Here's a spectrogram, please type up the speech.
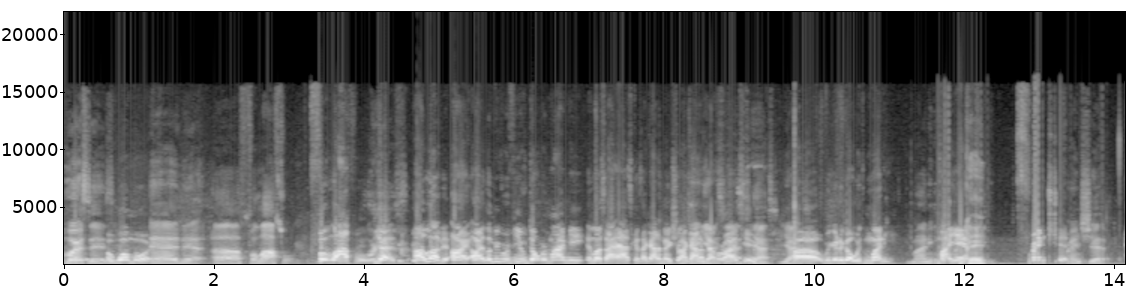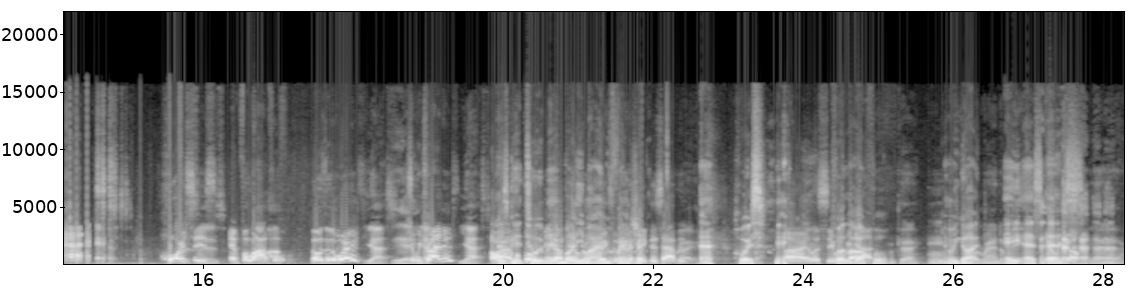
Horses. Uh, One more. And uh, uh, falafel. Falafel. Yes. I love it. All right. All right. Let me review. Don't remind me unless I ask because I got to make sure I got to yes, memorize yes, here. yes, yes. Uh, we're going to go with money, Money. Miami, Okay. Friendship, Friendship. horses, Horses, and falafel. falafel. Those are the words? Yes. Yeah. Should we Yes. try this? Yes. All Let's right, get gonna pull to a it, man. up here Money, real Miami, quick so we can make this happen. Right. Horse. All right. Let's see what we got. Falafel. Okay. Mm. And we got Random. ASS. There we go. Yeah.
